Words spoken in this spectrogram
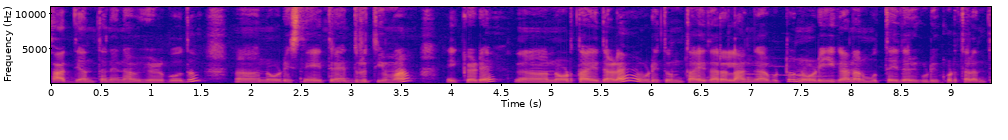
ಸಾಧ್ಯ ಅಂತಲೇ ನಾವು ಹೇಳ್ಬೋದು. ನೋಡಿ ಸ್ನೇಹಿತರೆ ಧೃತಿಮ ಈ ಕಡೆ ನೋಡ್ತಾ ಇದ್ದಾಳೆ ಉಡಿ ತುಂಬ್ತಾ ಇದ್ದಾರಲ್ಲ ಹಂಗಾಗ್ಬಿಟ್ಟು ನೋಡಿ ಈಗ ನಾನು ಮುತ್ತೈದರಿಗೆ ಉಡಿ ಕೊಡ್ತಾರಂತ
